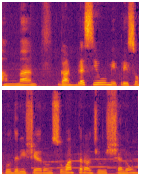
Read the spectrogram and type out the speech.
అమ్మాన్. ಗಾಡ್ ಬ್ಲೆಸ್ ಯು ಮಿ ಪ್ರೀ ಸಹೋದರಿ ಶೇರೋನ್ ಸುವಾಂತರಾಜು ಶಲೋಮ್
